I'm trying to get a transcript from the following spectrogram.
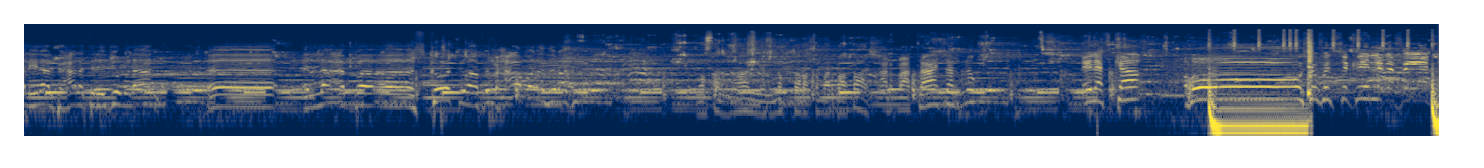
الهلال في حالة الهجوم الآن آه، اللاعب آه، سكوت وفي محاولة ثلاثيه وصل الان للنقطه رقم 14 14 نقطة إلى سكا. أوه شوف السكرين اللي في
